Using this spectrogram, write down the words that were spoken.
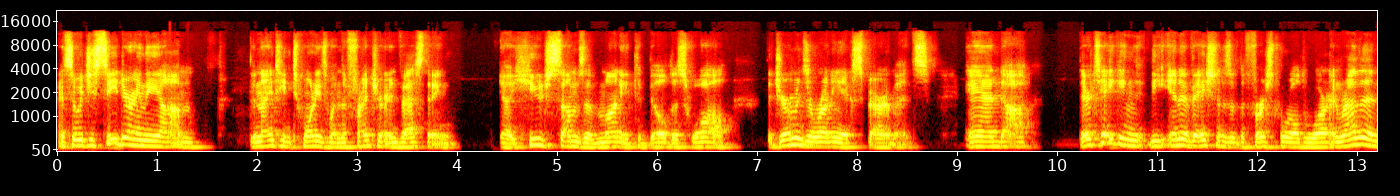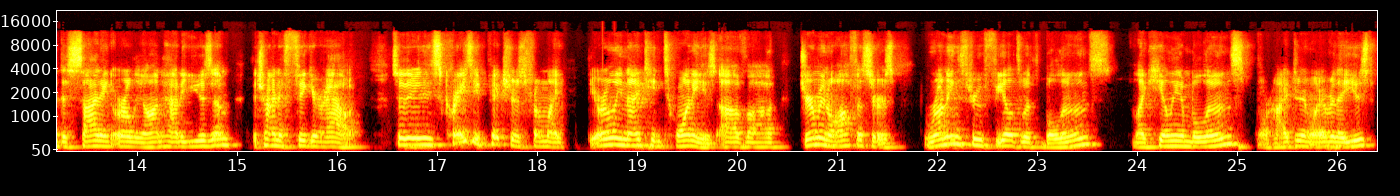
And so, what you see during the um, the 1920s, when the French are investing you know, huge sums of money to build this wall, the Germans are running experiments. And uh, they're taking the innovations of the First World War and rather than deciding early on how to use them, they're trying to figure out. So there are these crazy pictures from like the early 1920s of uh, German officers running through fields with balloons, like helium balloons or hydrogen, whatever they used,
